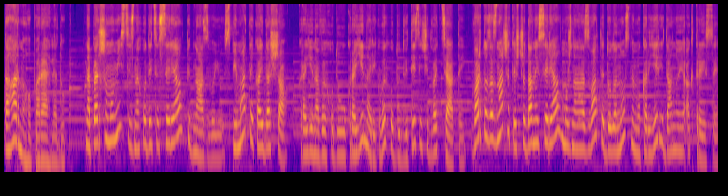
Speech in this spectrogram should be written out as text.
та гарного перегляду. На першому місці знаходиться серіал під назвою Спіймати Кайдаша. Країна виходу Україна, рік виходу 2020. Варто зазначити, що даний серіал можна назвати доленосним у кар'єрі даної актриси,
